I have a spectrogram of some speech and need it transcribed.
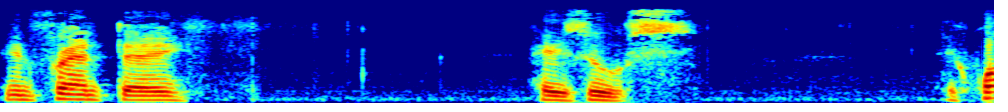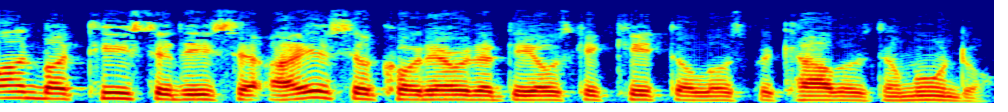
enfrente Jesús. Y Juan Batista dice, ahí es el Cordero de Dios que quita los pecados del mundo.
